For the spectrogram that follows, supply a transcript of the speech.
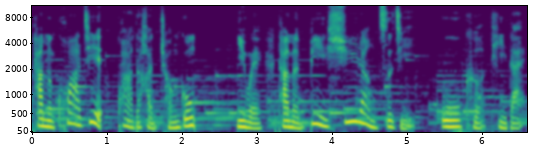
他们跨界跨得很成功，因为他们必须让自己无可替代。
